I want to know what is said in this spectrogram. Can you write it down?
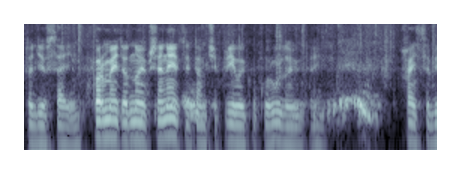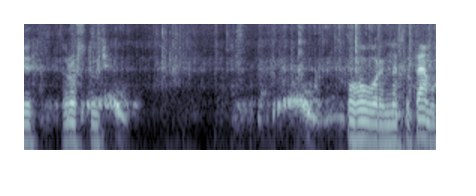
тоді все їм. Кормить одною пшеницею там, чи прілою кукурузою, та й хай собі ростуть. Поговоримо на цю тему.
